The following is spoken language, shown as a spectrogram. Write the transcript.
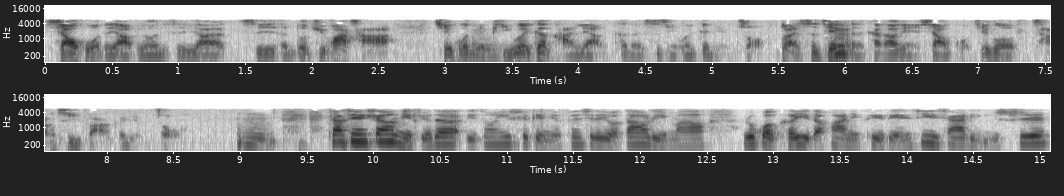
消火的药，比如说是要吃很多菊花茶。结果你的脾胃更寒凉，嗯，可能事情会更严重。短时间可能看到一点效果，嗯，结果长期反而更严重。嗯，张先生，你觉得李宗医师给您分析的有道理吗？如果可以的话，你可以联系一下李医师，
